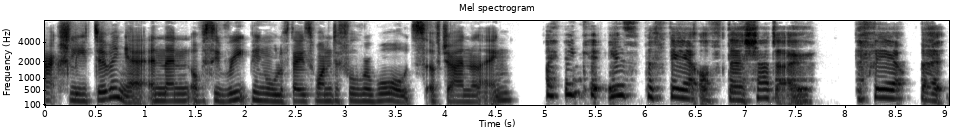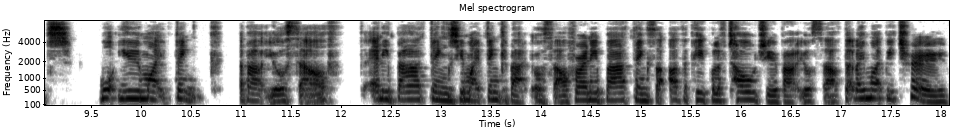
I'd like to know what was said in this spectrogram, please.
actually doing it and then obviously reaping all of those wonderful rewards of journaling? I think it is the fear of the shadow, the fear that what you might think about yourself, any bad things you might think about yourself, or any bad things that other people have told you about yourself, that they might be true.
